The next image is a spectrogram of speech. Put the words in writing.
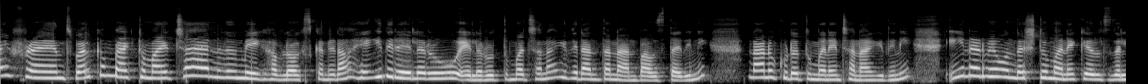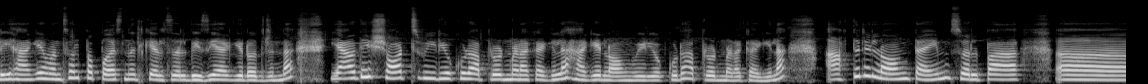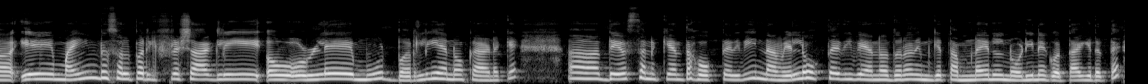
Hi friends welcome back to my channel Megha vlogs Kannada ಹೇಗಿದ್ದೀರಾ ಎಲ್ಲರೂ? ಎಲ್ಲರೂ ತುಂಬ ಚೆನ್ನಾಗಿದ್ದೀರಾ ಅಂತ ನಾನು ಭಾವಿಸ್ತಾ ಇದ್ದೀನಿ. ನಾನು ಕೂಡ ತುಂಬಾ ಚೆನ್ನಾಗಿದ್ದೀನಿ. ಈ ನಡುವೆ ಒಂದಷ್ಟು ಮನೆ ಕೆಲಸದಲ್ಲಿ, ಹಾಗೆ ಒಂದು ಸ್ವಲ್ಪ ಪರ್ಸ್ನಲ್ ಕೆಲಸದಲ್ಲಿ ಬ್ಯುಸಿ ಆಗಿರೋದ್ರಿಂದ ಯಾವುದೇ ಶಾರ್ಟ್ಸ್ ವೀಡಿಯೋ ಕೂಡ ಅಪ್ಲೋಡ್ ಮಾಡೋಕ್ಕಾಗಿಲ್ಲ, ಹಾಗೆ ಲಾಂಗ್ ವೀಡಿಯೋ ಕೂಡ ಅಪ್ಲೋಡ್ ಮಾಡೋಕ್ಕಾಗಿಲ್ಲ. ಆಫ್ಟರ್ ಎ ಲಾಂಗ್ ಟೈಮ್ ಸ್ವಲ್ಪ ಏ ಮೈಂಡ್ ಸ್ವಲ್ಪ ರಿಫ್ರೆಶ್ ಆಗಲಿ ಒಳ್ಳೆ ಮೂಡ್ ಬರಲಿ ಅನ್ನೋ ಕಾರಣಕ್ಕೆ ದೇವಸ್ಥಾನಕ್ಕೆ ಅಂತ ಹೋಗ್ತಾ ಇದ್ದೀವಿ ನಾವೆಲ್ಲಿ ಹೋಗ್ತಾ ಇದ್ದೀವಿ ಅನ್ನೋದನ್ನು ನಿಮಗೆ ತಮ್ಮನೇಲಿ ನೋಡಿನೇ ಗೊತ್ತಾಗಿರುತ್ತೆ.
